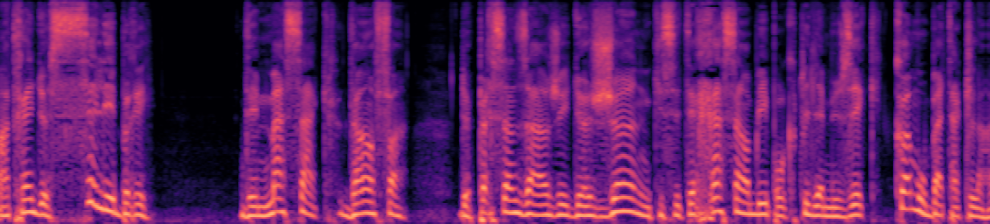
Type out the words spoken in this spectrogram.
en train de célébrer des massacres d'enfants, de personnes âgées, de jeunes qui s'étaient rassemblés pour écouter de la musique, comme au Bataclan.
